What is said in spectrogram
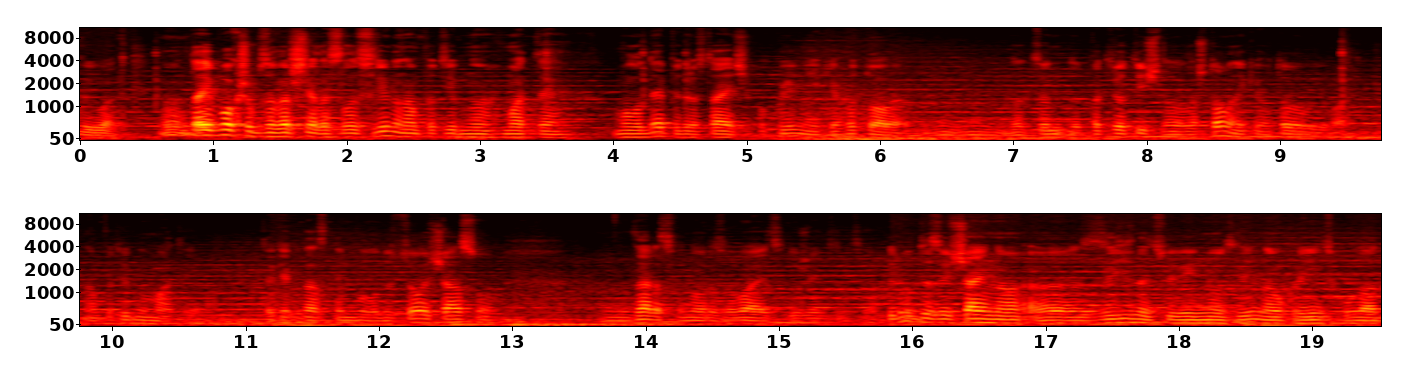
воювати. Ну, дай Бог, щоб завершилося, але все рівно нам потрібно мати молоде підростаюче покоління, яке готове, патріотично налаштоване, яке готове воювати. Нам потрібно мати його. Так як нас не було до цього часу, зараз воно розвивається дуже інтенсивно. Люди, звичайно, е, злі на цю війну, злі на українську владу,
